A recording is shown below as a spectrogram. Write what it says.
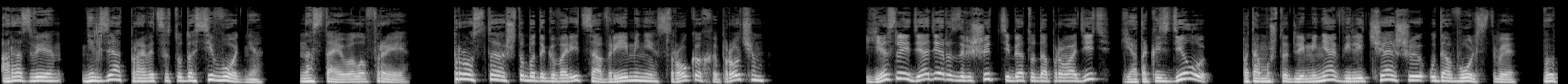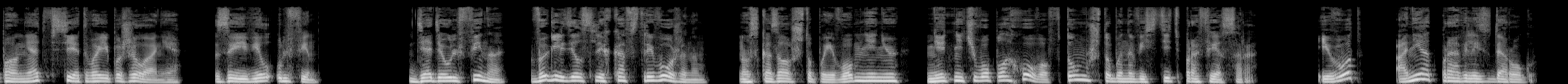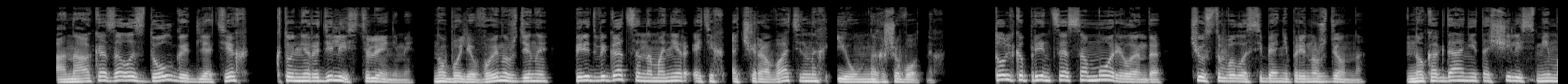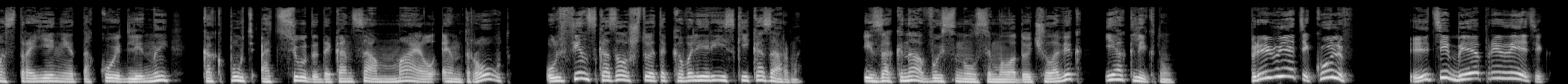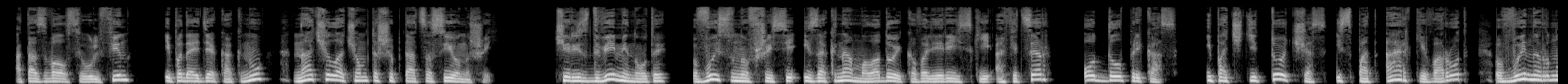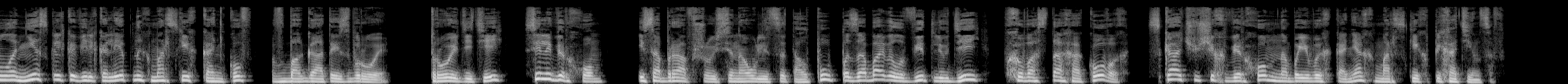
«А разве нельзя отправиться туда сегодня?» – настаивала Фрея. «Просто чтобы договориться о времени, сроках и прочем». «Если дядя разрешит тебя туда проводить, я так и сделаю, потому что для меня величайшее удовольствие выполнять все твои пожелания», – заявил Ульфин. Дядя Ульфина выглядел слегка встревоженным, но сказал, что, по его мнению, нет ничего плохого в том, чтобы навестить профессора. И вот они отправились в дорогу. Она оказалась долгой для тех, кто не родились тюленями, но были вынуждены передвигаться на манер этих очаровательных и умных животных. Только принцесса Мориленда чувствовала себя непринужденно. Но когда они тащились мимо строения такой длины, как путь отсюда до конца Майл Энд Роуд, Ульфин сказал, что это кавалерийские казармы. Из окна высунулся молодой человек и окликнул. «Приветик, Ульф! И тебе приветик!» отозвался Ульфин и, подойдя к окну, начал о чем-то шептаться с юношей. Через две минуты высунувшийся из окна молодой кавалерийский офицер отдал приказ, и почти тотчас из-под арки ворот вынырнуло несколько великолепных морских коньков в богатой сбруе. Трое детей сели верхом, и собравшуюся на улице толпу позабавил вид людей в хвостах-оковах, скачущих верхом на боевых конях морских пехотинцев.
